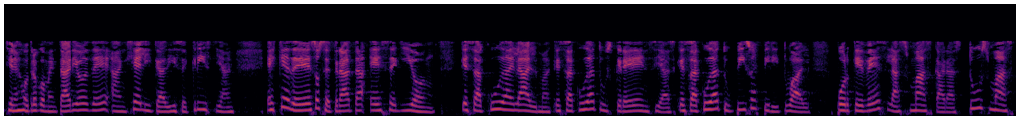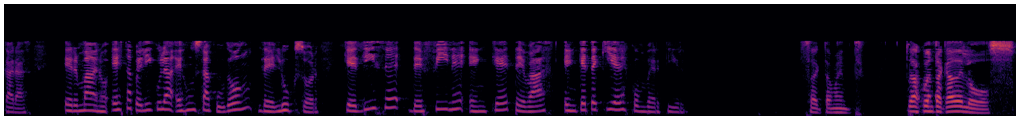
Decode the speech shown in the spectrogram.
Tienes otro comentario de Angélica, dice Cristian, es que de eso se trata ese guion, que sacuda el alma, que sacuda tus creencias, que sacuda tu piso espiritual, porque ves las máscaras, tus máscaras. Hermano, esta película es un sacudón de Luxor que dice, define en qué te vas, en qué te quieres convertir. Exactamente. Te das cuenta acá de los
